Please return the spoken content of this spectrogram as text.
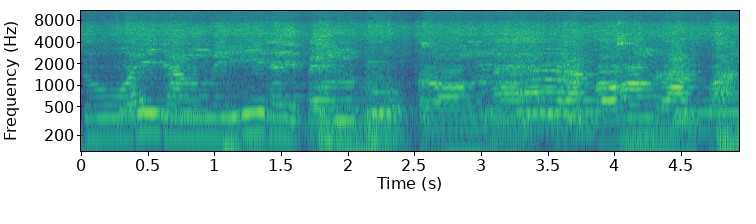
สวยยังนี้ได้เป็นผู้ครองแน่กระคองรักวัน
